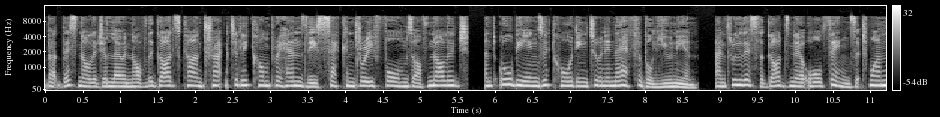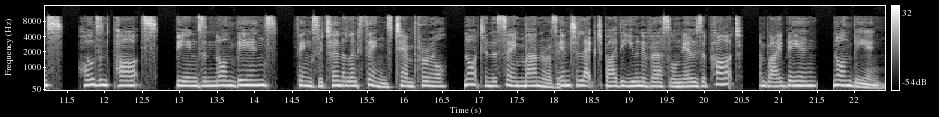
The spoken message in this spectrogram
But this knowledge alone of the gods contractedly comprehends these secondary forms of knowledge, and all beings according to an ineffable union, and through this the gods know all things at once, wholes and parts, beings and non-beings, things eternal and things temporal, not in the same manner as intellect by the universal knows a part, and by being, non-being,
